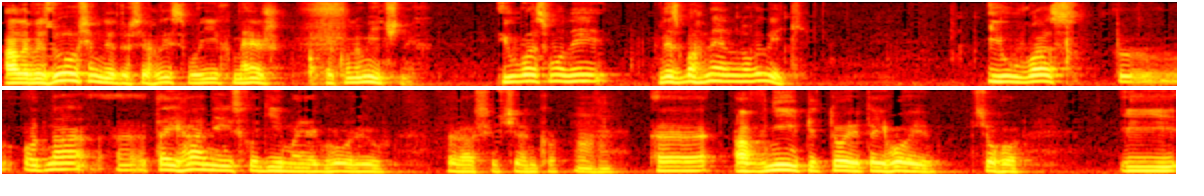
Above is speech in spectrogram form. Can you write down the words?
але ви зовсім не досягли своїх меж економічних. І у вас вони незбагненно великі. І у вас е, одна е, тайга неісходіма, як говорив Тарас Шевченко, Е, а в ній під тою тайгою всього. І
